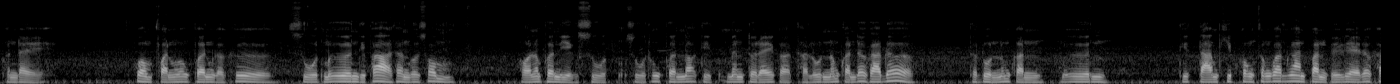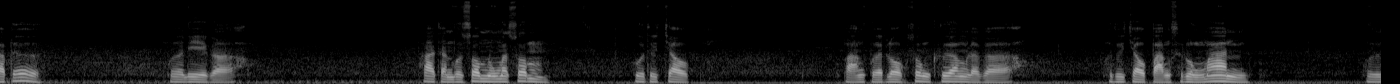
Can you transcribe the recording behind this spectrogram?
เพิ่นได้ความฝันของเพิ่นก็คือ สูตรมืออื่นที่ผ้าท่านผู้ส้มเอาน้ำเพิ่นอีกสูตรสูตรของเพิ่นเนาะติดแม่นตัวใดก็ทารุนน้ำกันเด้อครับเด้อทารุนน้ำกันมืออื่น ติดตามคลิปของสังวัดงานปั่นไปเรื่อยแล้วครับเด้อเมื่อนี้ก็พาท่านผู้ส้มลงมาส้มพระพุทธเจ้าปางเปิดโลกส่งเครื่องแล้วก็พระพุทธเจ้าปางสรุงม่านพระพุทธ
